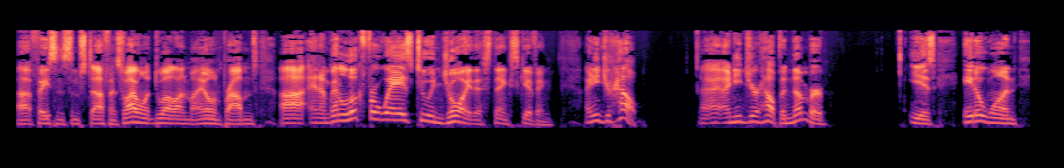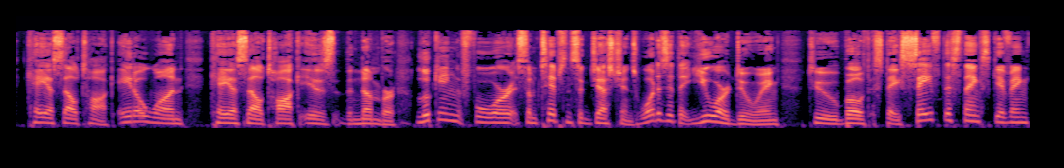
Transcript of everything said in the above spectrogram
uh, facing some stuff, and so I won't dwell on my own problems. Uh, and I'm going to look for ways to enjoy this Thanksgiving. I need your help. I, I need your help. The number is 801 KSL Talk. 801 KSL Talk is the number. Looking for some tips and suggestions. What is it that you are doing to both stay safe this Thanksgiving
